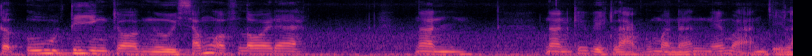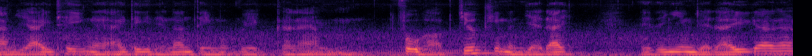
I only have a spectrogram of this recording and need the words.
Ta ưu tiên cho người sống ở Florida. Nên nên cái việc làm của mình á, nếu mà anh chị làm về IT nghề IT thì nên tìm một việc làm phù hợp trước khi mình về đây. Thì tự nhiên về đây cái,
